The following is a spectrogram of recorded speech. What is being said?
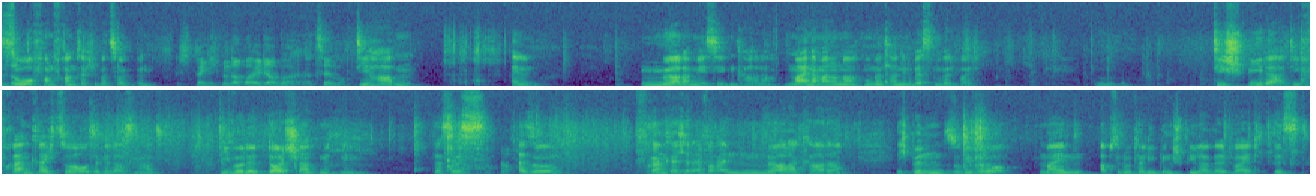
so von Frankreich überzeugt bin. Ich denke, ich bin dabei, ja, aber erzähl mal. Die haben einen mördermäßigen Kader. Meiner Meinung nach momentan den besten weltweit. Die Spieler, die Frankreich zu Hause gelassen hat, die würde Deutschland mitnehmen. Das ist, also, Frankreich hat einfach einen Mörderkader. Ich bin sowieso, mein absoluter Lieblingsspieler weltweit ist,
